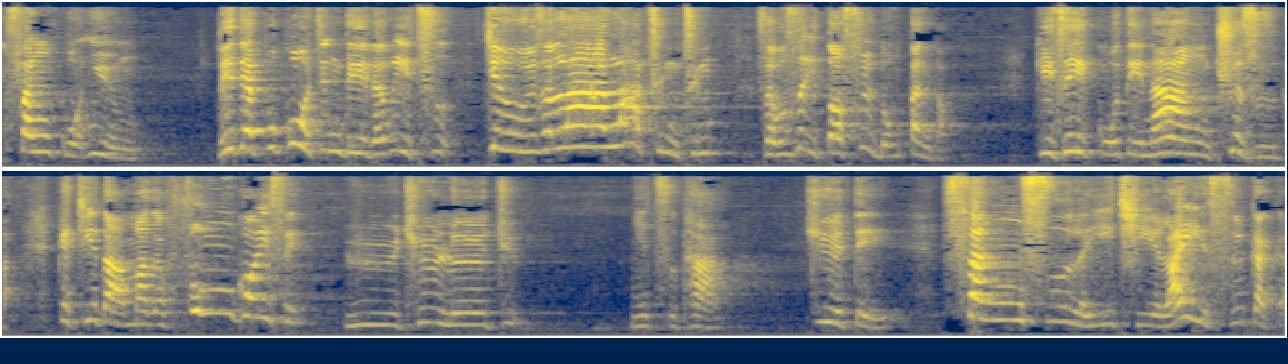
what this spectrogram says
三国女，你在不过正对的位置，就是拉拉蹭蹭，就是一道手动灯的。给这个的囊去世吧，给接大妈的风高一声，欲去乱句，你吃他觉得生死离奇，来世哥哥。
